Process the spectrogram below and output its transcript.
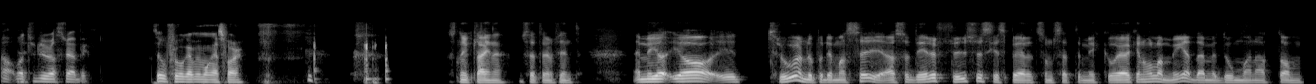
Ja, vad tror du då Ströby? Stor fråga med många svar. Snyggt Line, du sätter den fint. Nej, men jag, jag, tror ändå på det man säger. Alltså det är det fysiska spelet som sätter mycket och jag kan hålla med där med domarna att de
